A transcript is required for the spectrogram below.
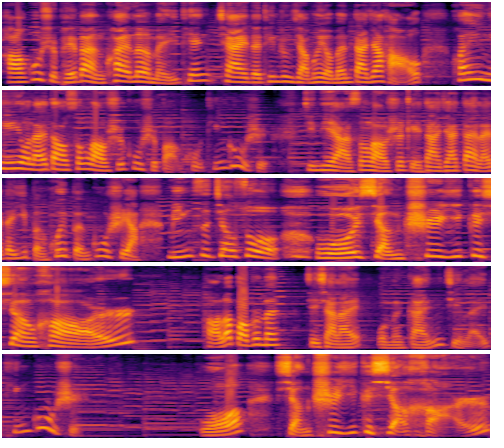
好故事陪伴快乐每一天，亲爱的听众小朋友们，大家好，欢迎您又来到松老师故事宝库听故事。今天呀，松老师给大家带来的一本绘本故事呀，名字叫做《我想吃一个小孩儿》。好了，宝贝们，接下来我们赶紧来听故事。我想吃一个小孩儿。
